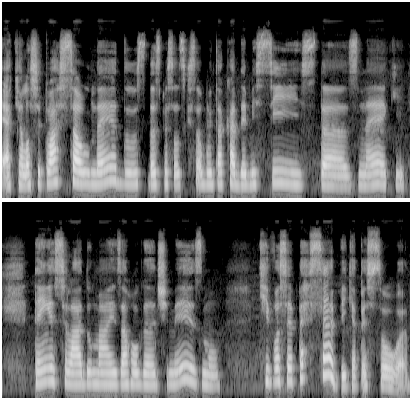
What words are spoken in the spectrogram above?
é aquela situação, né, dos, das pessoas que são muito academicistas, né, que tem esse lado mais arrogante mesmo, que você percebe que a pessoa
